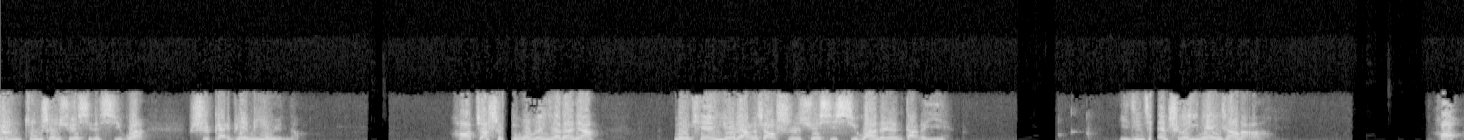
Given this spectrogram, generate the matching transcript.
终身学习的习惯是改变命运的。好，教室，我问一下大家。每天有两个小时学习习惯的人打个一，已经坚持了一年以上的啊。好，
